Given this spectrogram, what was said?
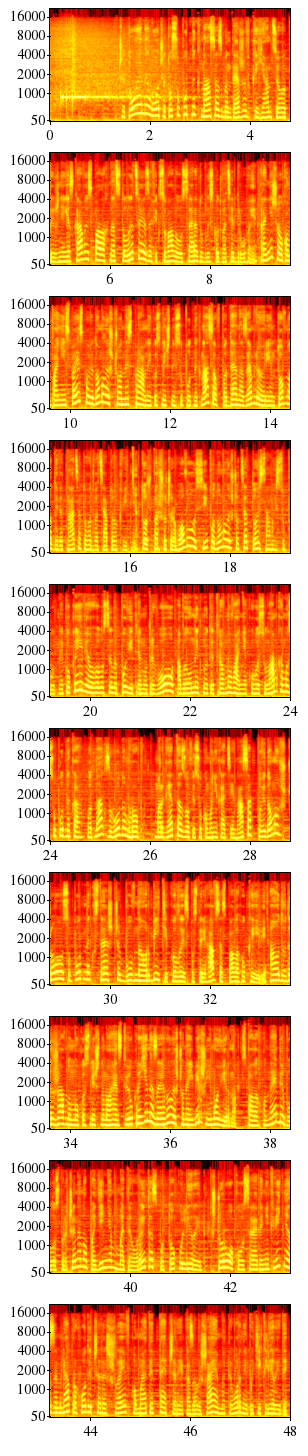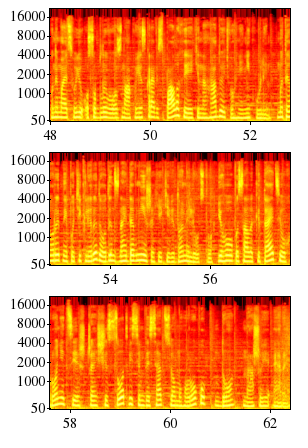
Чи то НЛО, чи то супутник НАСА збентежив киян цього тижня. Яскравий спалах над столицею зафіксували у середу близько 22-ї. Раніше у компанії Space повідомили, що несправний космічний супутник НАСА впаде на землю орієнтовно 19-20 квітня. Тож першочергово усі подумали, що це той самий супутник. У Києві оголосили повітряну тривогу, аби уникнути травмування когось уламками супутника. Однак згодом роб Маргетта з офісу комунікації НАСА повідомив, що супутник все ще був на орбіті, коли спостерігався спалах у Києві. А от в Державному космічному агентстві України заявили, що найбільш ймовірно спалах у небі було спричинено падінням метеорита з потоку Лірид. Щороку у середині квітня Земля проходить через шлейф комети Тетчер, яка залишає метеорний потік Ліриди. Вони мають свою особливу ознаку яскраві спалахи, які нагадують вогняні кулі. Метеоритний потік Ліриди один з найдавніших, які відомі людству. Його описали китайці у хроніці ще 687 року до нашої ери.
